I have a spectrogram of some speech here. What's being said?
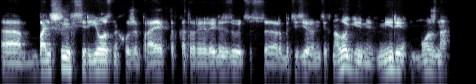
Э, больших, серьезных уже проектов, которые реализуются с роботизированными технологиями в мире можно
